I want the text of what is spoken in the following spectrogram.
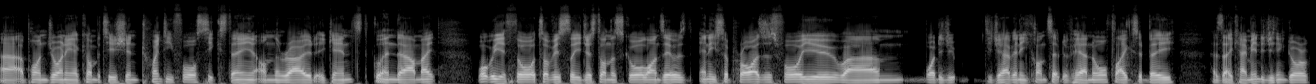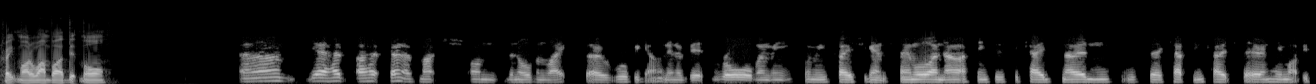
Uh, upon joining a competition, 24-16 on the road against Glendale, mate. What were your thoughts? Obviously, just on the scorelines, there was any surprises for you? Um, what did you did you have any concept of how North Lakes would be as they came in? Did you think Dora Creek might have won by a bit more? Um, yeah, I, have, I don't have much on the Northern Lakes, so we'll be going in a bit raw when we when we face against them. All I know, I think, is the Kade Snowden is the captain coach there, and he might be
